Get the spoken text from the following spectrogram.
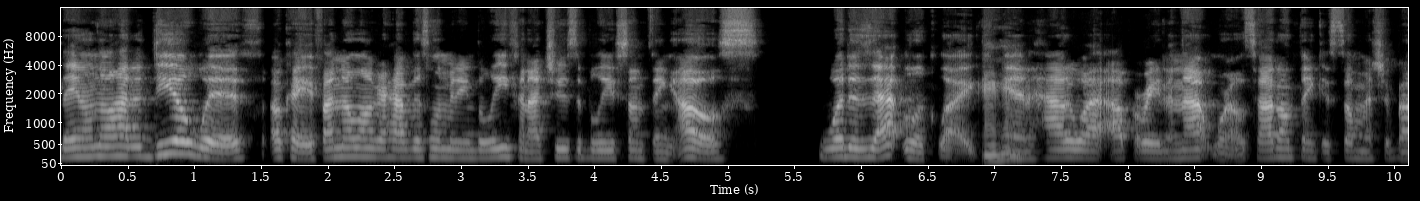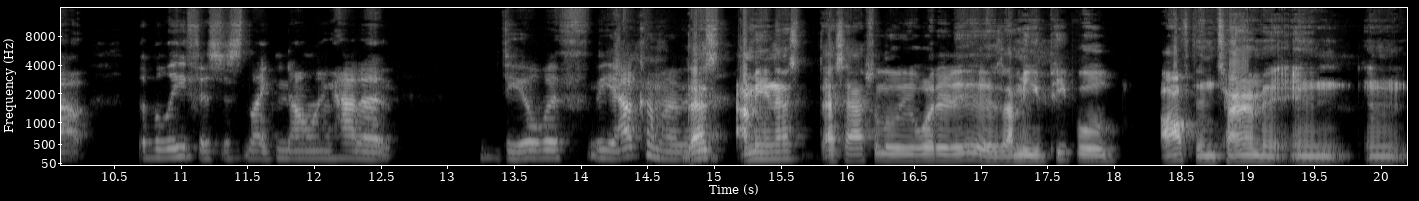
They don't know how to deal with, okay, if I no longer have this limiting belief and I choose to believe something else, what does that look like? Mm-hmm. And how do I operate in that world? So I don't think it's so much about the belief, it's just like knowing how to deal with the outcome of it. That's I mean, that's that's absolutely what it is. I mean, people often term it in in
